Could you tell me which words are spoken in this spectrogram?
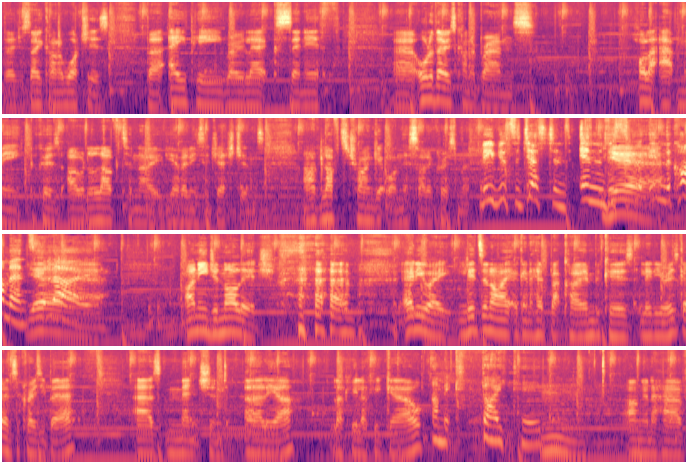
those, those kind of watches, but AP, Rolex, Zenith, uh, all of those kind of brands, holler at me because I would love to know if you have any suggestions. And I'd love to try and get one this side of Christmas. Leave your suggestions in the Yeah. in the comments Yeah. I need your knowledge. anyway, Lids and I are going to head back home because Lydia is going to Crazy Bear, as mentioned earlier. Lucky, lucky girl. I'm excited. I'm going to have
